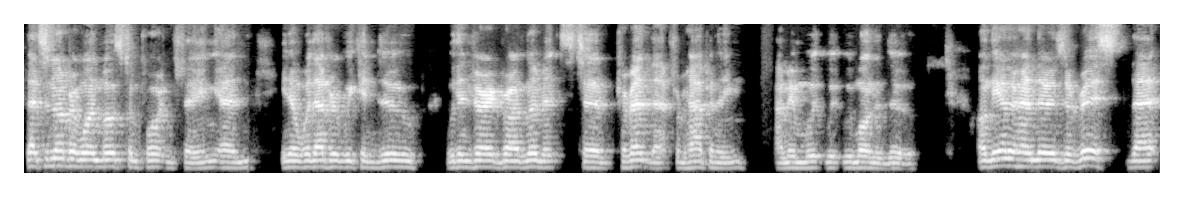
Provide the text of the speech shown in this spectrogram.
that's the number one most important thing. And you know, whatever we can do within very broad limits to prevent that from happening, I mean, we, we, we want to do. On the other hand, there is a risk that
